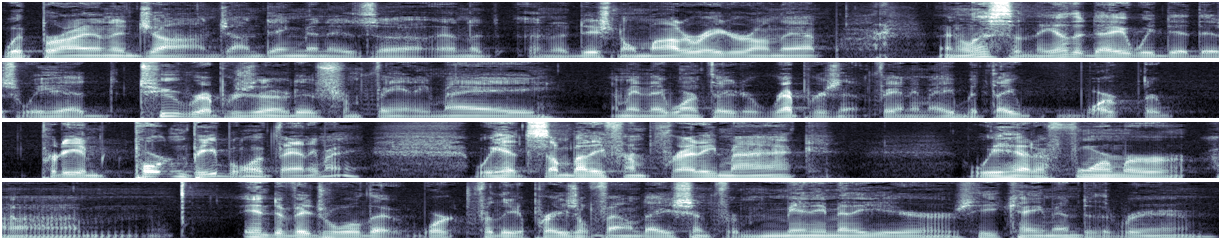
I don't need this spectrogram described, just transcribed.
with Brian and John. John Dingman is uh, an, an additional moderator on that. And listen, the other day we did this. We had two representatives from Fannie Mae I mean, they weren't there to represent Fannie Mae, but they worked. They're pretty important people at Fannie Mae. We had somebody from Freddie Mac. We had a former um, individual that worked for the Appraisal Foundation for many, many years. He came into the room.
